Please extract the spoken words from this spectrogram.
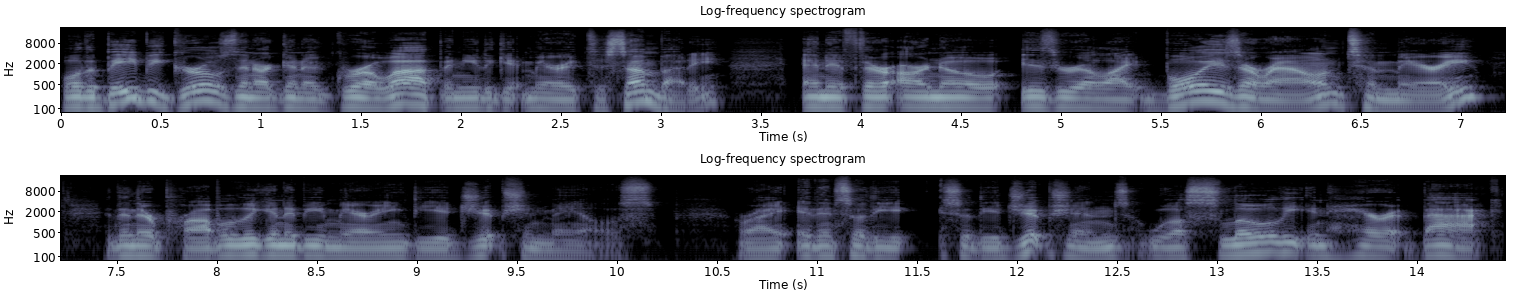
Well, the baby girls then are going to grow up and need to get married to somebody. And if there are no Israelite boys around to marry, then they're probably going to be marrying the Egyptian males right? And then so the so the Egyptians will slowly inherit back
